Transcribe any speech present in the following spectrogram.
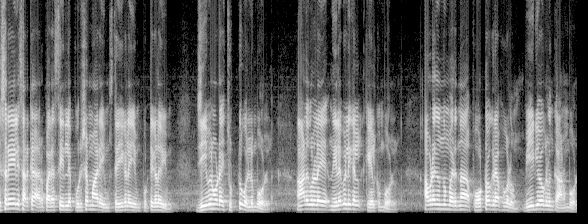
ഇസ്രയേലി സർക്കാർ പലസ്തീനിലെ പുരുഷന്മാരെയും സ്ത്രീകളെയും കുട്ടികളെയും ജീവനോടെ ചുട്ടുകൊല്ലുമ്പോൾ ആളുകളുടെ നിലവിളികൾ കേൾക്കുമ്പോൾ അവിടെ നിന്നും വരുന്ന ഫോട്ടോഗ്രാഫുകളും വീഡിയോകളും കാണുമ്പോൾ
